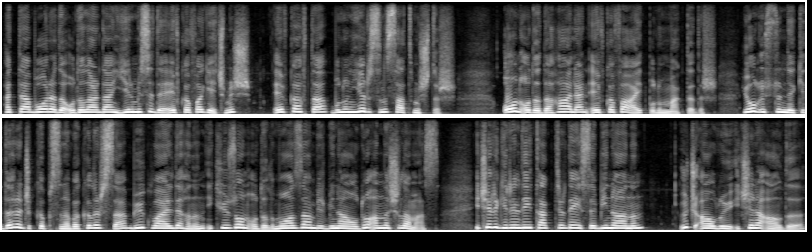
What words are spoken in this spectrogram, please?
Hatta bu arada odalardan 20'si de Evkaf'a geçmiş, Evkaf da bunun yarısını satmıştır. 10 odada halen Evkaf'a ait bulunmaktadır. Yol üstündeki daracık kapısına bakılırsa Büyük Valide Han'ın 210 odalı muazzam bir bina olduğu anlaşılamaz. İçeri girildiği takdirde ise binanın 3 avluyu içine aldığı,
